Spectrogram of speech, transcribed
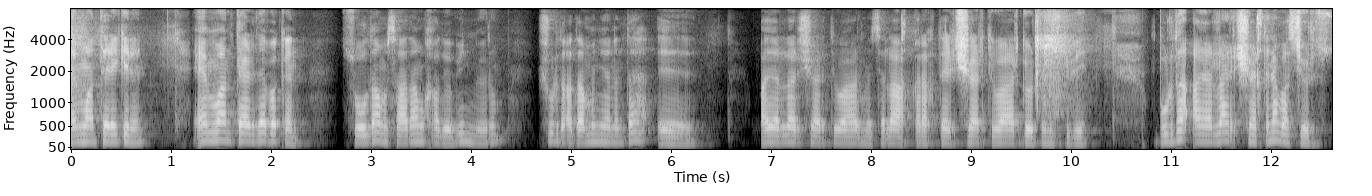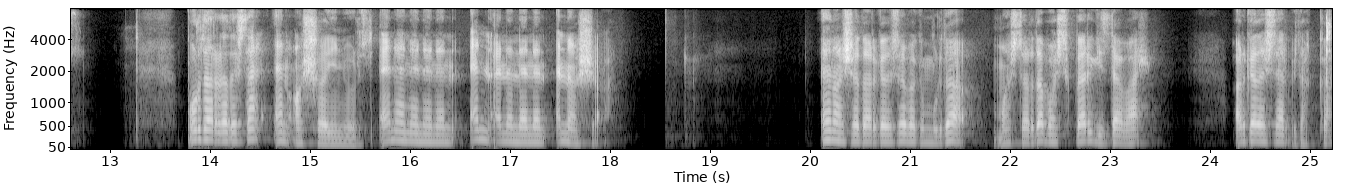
Envantere gelin. Envanterde bakın. Solda mı sağda mı kalıyor bilmiyorum. Şurada adamın yanında e, ayarlar işareti var. Mesela karakter işareti var gördüğünüz gibi. Burada ayarlar işaretine basıyoruz. Burada arkadaşlar en aşağı iniyoruz. En en en en en en en en en en en aşağı. En aşağıda arkadaşlar bakın burada maçlarda başlıklar gizde var. Arkadaşlar bir dakika.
